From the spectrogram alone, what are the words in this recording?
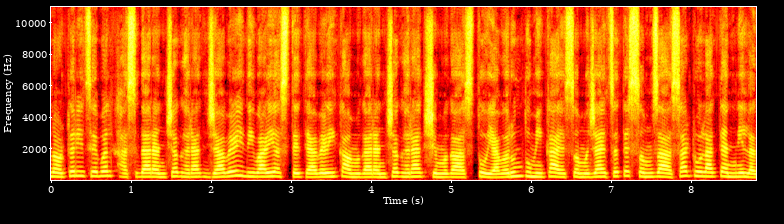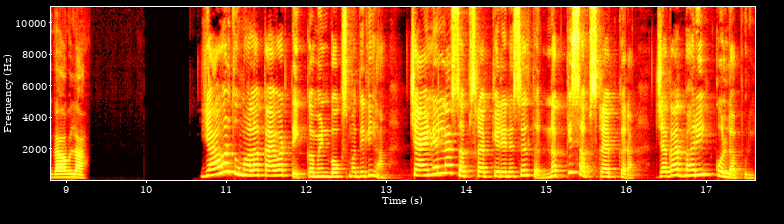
नॉटरिचेबल खासदारांच्या घरात ज्यावेळी दिवाळी असते त्यावेळी कामगारांच्या घरात शिमगा असतो यावरून तुम्ही काय समजायचं ते समजा असा टोला त्यांनी लगावला. यावर तुम्हाला काय वाटते कमेंट बॉक्समध्ये लिहा. चॅनेलला सबस्क्राईब केले नसेल तर नक्की सबस्क्राईब करा. जगात भारी कोल्हापुरी.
